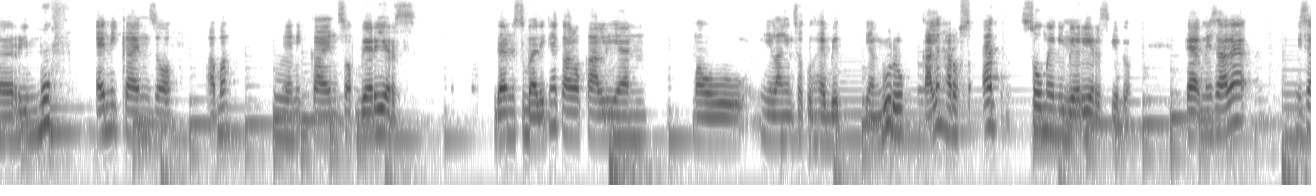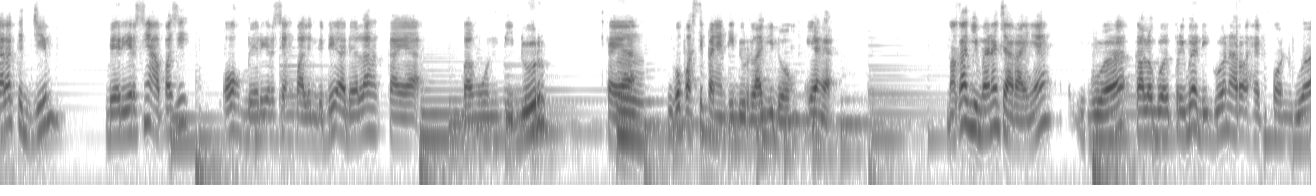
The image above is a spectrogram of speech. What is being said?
uh, remove any kinds of apa hmm. any kinds of barriers. Dan sebaliknya kalau kalian mau ngilangin suatu habit yang buruk kalian harus add so many barriers gitu. Kayak misalnya misalnya ke gym barriersnya apa sih? Oh barriers yang paling gede adalah kayak bangun tidur kayak hmm. gue pasti pengen tidur lagi dong ya nggak maka gimana caranya? Gue kalau gue pribadi gue naruh headphone gue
